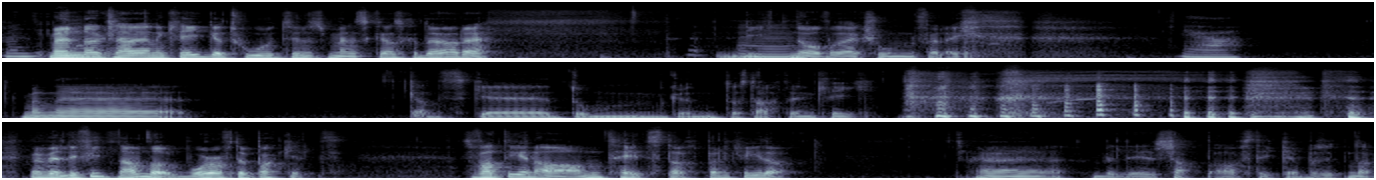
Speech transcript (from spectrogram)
Men, Men når klarer en krig, og 2000 mennesker skal dø av det Liten overreaksjon, føler jeg. Ja. Men eh, ganske dum grunn til å starte en krig. Men veldig fint navn, da. War of the Bucket. Så fant jeg en annen teit start på en krig, da. Eh, veldig kjapp avstikker på slutten. da.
